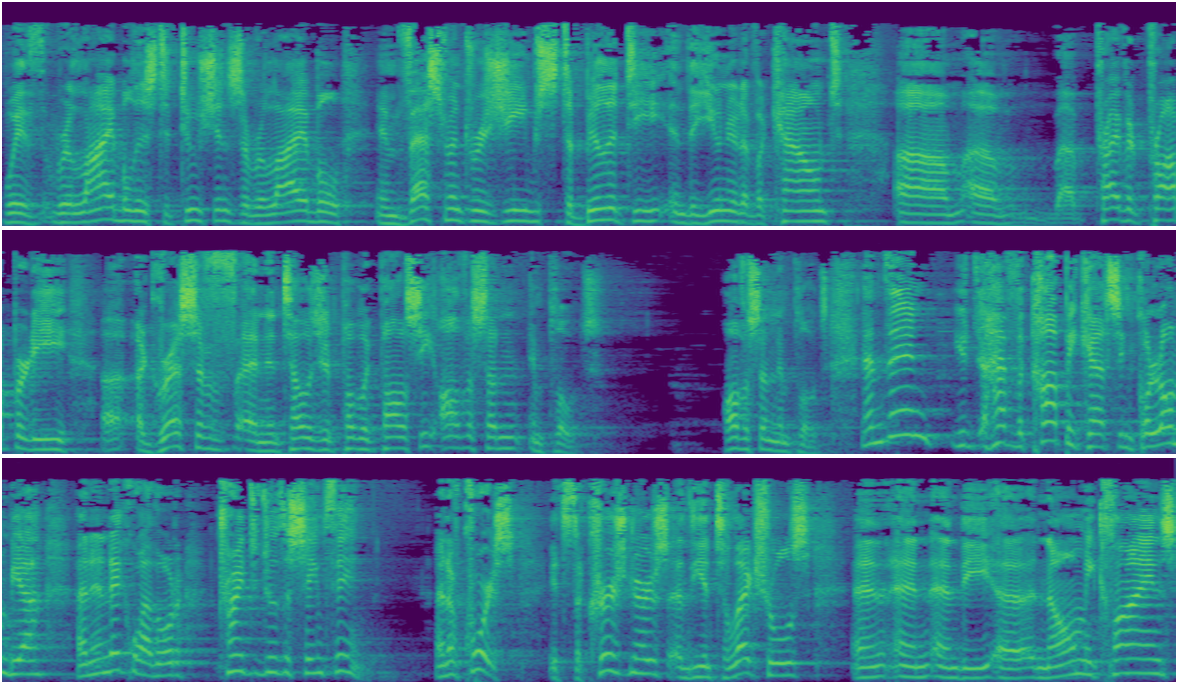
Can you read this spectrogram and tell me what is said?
with reliable institutions, a reliable investment regime, stability in the unit of account, um, uh, uh, private property, uh, aggressive and intelligent public policy, all of a sudden implodes all of a sudden implodes. And then you have the copycats in Colombia and in Ecuador trying to do the same thing. And of course, it's the Kirchners and the intellectuals and, and, and the uh, Naomi Kleins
